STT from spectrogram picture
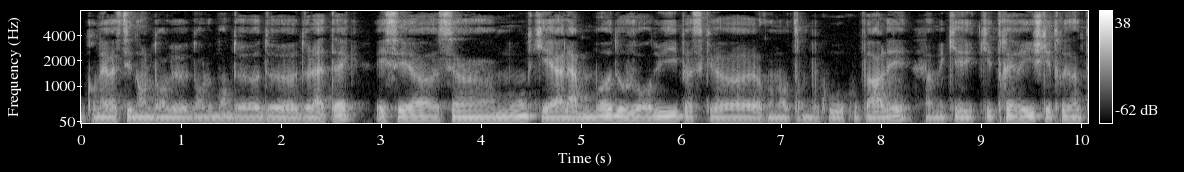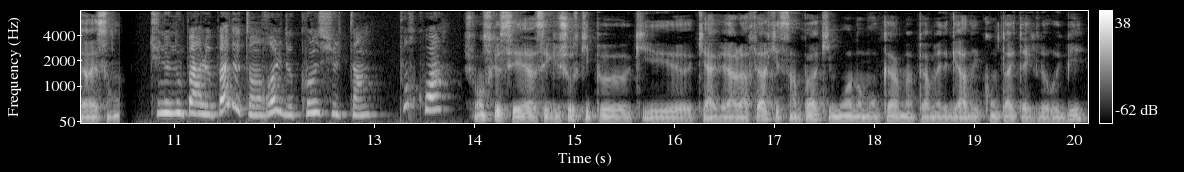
Donc on est resté dans, dans, le, dans le monde de, de, de la tech. Et c'est, euh, un monde qui est à la mode aujourd'hui parce que euh, on entend beaucoup, beaucoup parler, mais qui est, qui est très riche, qui est très intéressant. Tu ne nous parles pas de ton rôle de consultant? Pourquoi? Je pense que c'est c'est quelque chose qui peut qui est qui est agréable à faire, qui est sympa, qui moi dans mon cas me permet de garder contact avec le rugby,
